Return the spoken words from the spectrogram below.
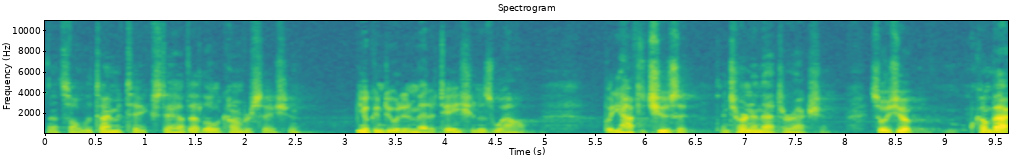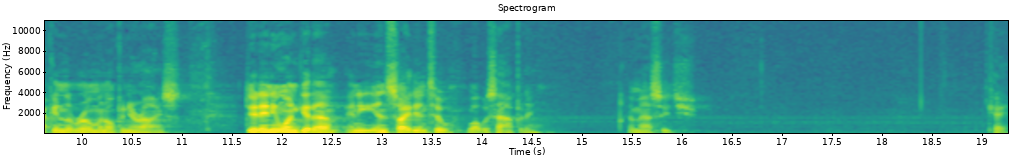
That's all the time it takes to have that little conversation. You can do it in meditation as well, but you have to choose it and turn in that direction. So as you come back in the room and open your eyes, did anyone get a, any insight into what was happening? A message? Okay,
